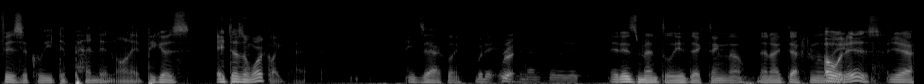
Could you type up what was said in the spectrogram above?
physically dependent on it because it doesn't work like that. Exactly. But it is Right. mentally it is mentally addicting though. And I definitely Oh, it is. Yeah.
